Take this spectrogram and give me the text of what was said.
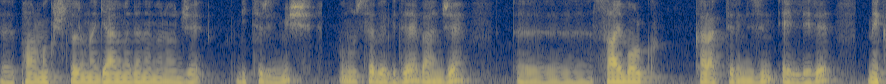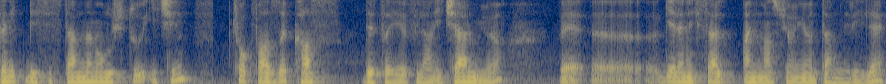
e, parmak uçlarına gelmeden hemen önce bitirilmiş. Bunun sebebi de bence e, cyborg karakterimizin elleri mekanik bir sistemden oluştuğu için çok fazla kas detayı falan içermiyor ve e, geleneksel animasyon yöntemleriyle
